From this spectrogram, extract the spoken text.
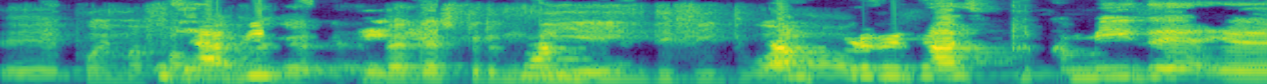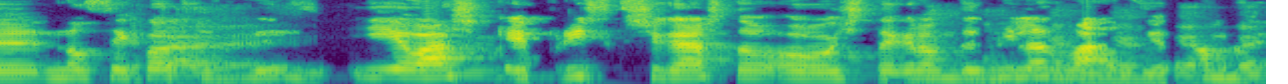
Eh, põe-me a falar da, da, gastronomia já, individual. Já me perguntaste por comida, eh, não sei quantas vezes, e eu acho que é por isso que chegaste ao Instagram da Vila Várzea também,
